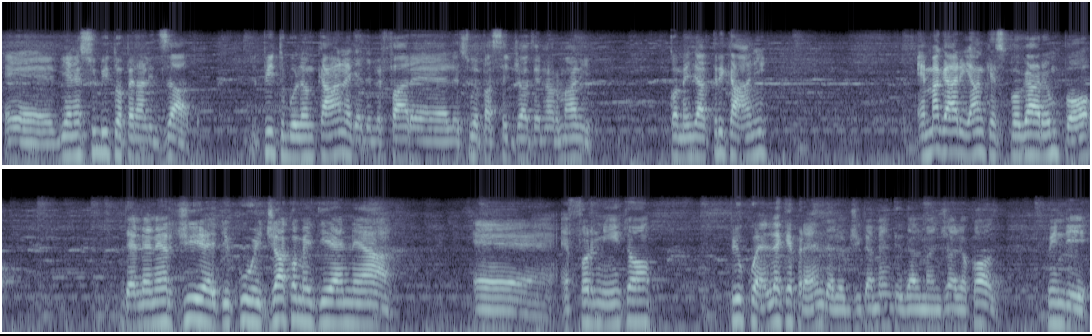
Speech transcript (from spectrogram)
eh, viene subito penalizzato. Il pitbull è un cane che deve fare le sue passeggiate normali come gli altri cani e magari anche sfogare un po' delle energie di cui già come DNA è, è fornito più quelle che prende logicamente dal mangiare o cose. Quindi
